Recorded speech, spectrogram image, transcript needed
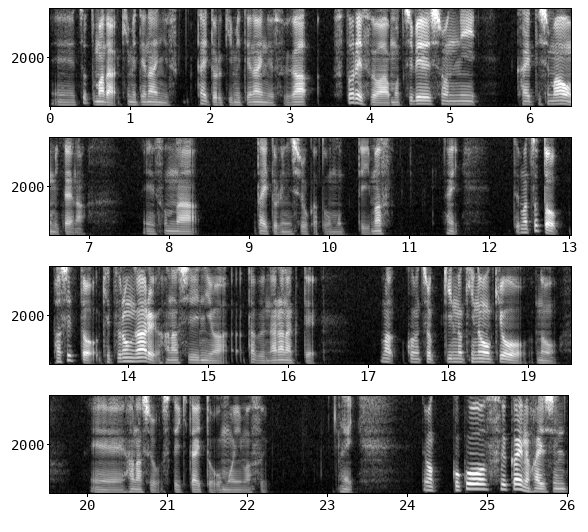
えー、ちょっとまだ決めてないんですタイトル決めてないんですがストレスはモチベーションに変えてしまおうみたいな、えー、そんなタイトルにしようかと思っています。はい、でまあちょっとパシッと結論がある話には多分ならなくて、まあ、この直近の昨日今日の、えー、話をしていきたいと思います。はい、でまあ、ここ数回の配信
